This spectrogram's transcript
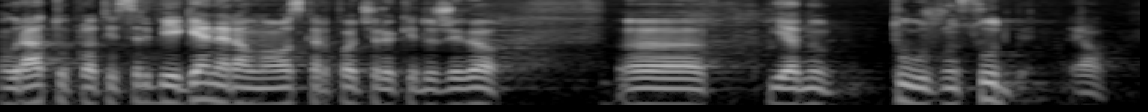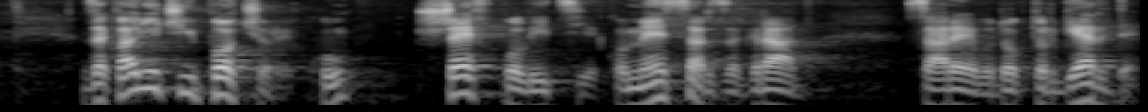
U ratu protiv Srbije generalno Oskar Poćorek je doživeo e, jednu tužnu sudbenu. Jel. Zahvaljujući i Poćoreku, šef policije, komesar za grad Sarajevo, dr. Gerde,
